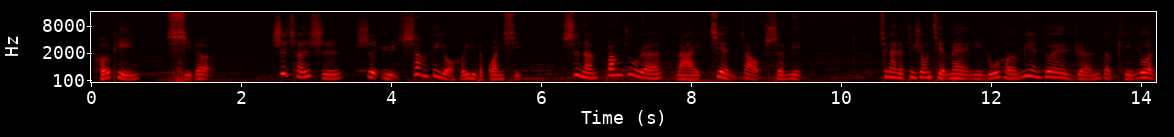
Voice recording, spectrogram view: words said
和平、喜乐，是诚实，是与上帝有合一的关系，是能帮助人来建造生命。亲爱的弟兄姐妹，你如何面对人的评论？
